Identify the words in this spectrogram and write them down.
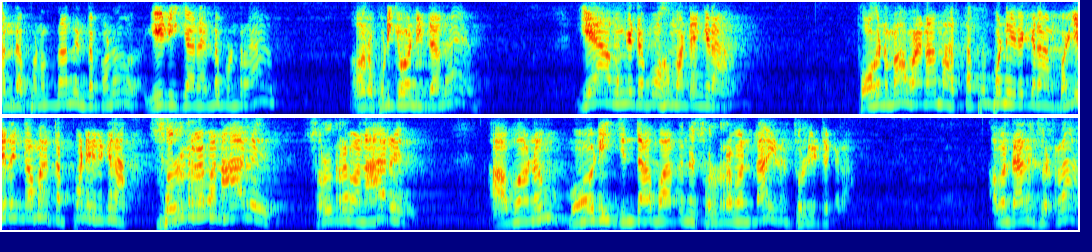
அந்த பணம் தானே இந்த பணம்? ஈடிக்காரன் என்ன பண்ணுறான் அவனை பிடிக்க வேண்டியதானே? ஏன் அவங்ககிட்ட போக மாட்டேங்கிறான்? போகணுமா வேணாமா? தப்பு பண்ணியிருக்கிறான் பகிரங்கமாக தப்பு பண்ணியிருக்கிறான். சொல்கிறவன் ஆறு சொல்கிறவன் ஆறு. அவனும் மோடி ஜிந்தாபாத்னு சொல்கிறவன் தான் இதை சொல்லிட்டு இருக்கிறான். அவன் தானே சொல்கிறான்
